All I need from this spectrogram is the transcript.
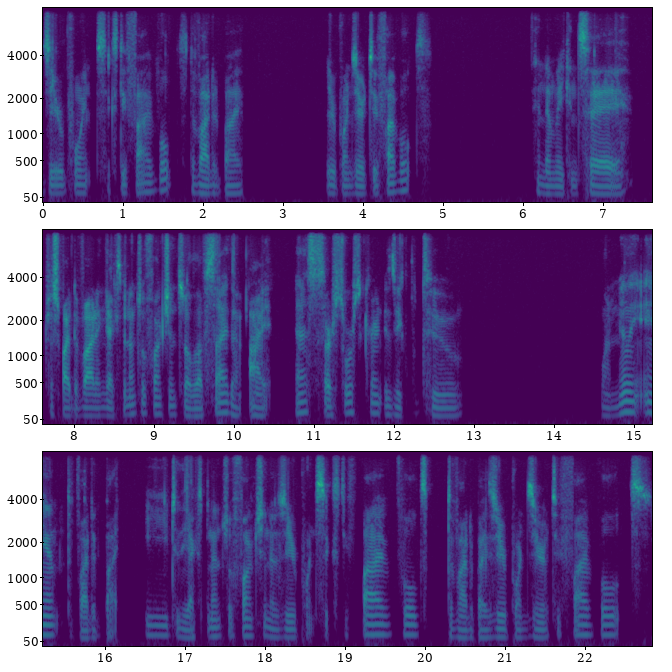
0.65 volts divided by 0.025 volts. And then we can say just by dividing the exponential function to the left side, that IS, our source current, is equal to 1 milliamp divided by e to the exponential function of 0.65 volts divided by 0.025 volts.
